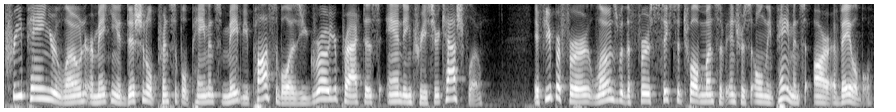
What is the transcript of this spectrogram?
Prepaying your loan or making additional principal payments may be possible as you grow your practice and increase your cash flow. If you prefer, loans with the first 6 to 12 months of interest only payments are available.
